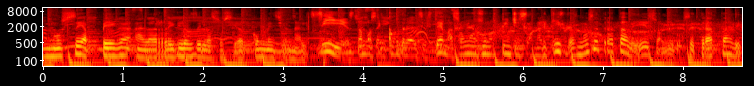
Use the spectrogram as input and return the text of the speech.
no se apega a las reglas de la sociedad convencional. Sí, estamos en contra del sistema, somos unos pinches anarquistas. No se trata de eso, amigos. Se trata de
